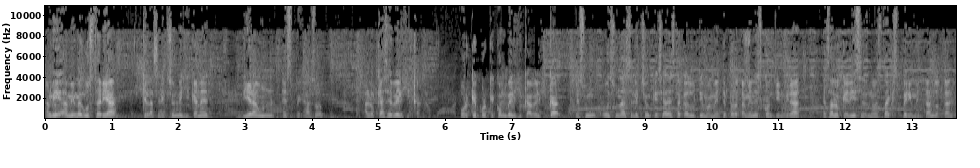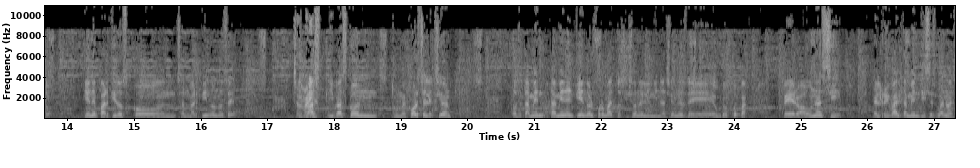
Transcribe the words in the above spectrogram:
A mí, a mí me gustaría que la selección mexicana diera un espejazo a lo que hace Bélgica. ¿Por qué? Porque con Bélgica, Bélgica es, un, es una selección que se ha destacado últimamente, pero también es continuidad. Es a lo que dices, no está experimentando tanto. Tiene partidos con San Martino, no sé, y vas, y vas con tu mejor selección. O sea, también, también entiendo el formato, si son eliminaciones de Eurocopa, pero aún así el rival también dices, bueno, es-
